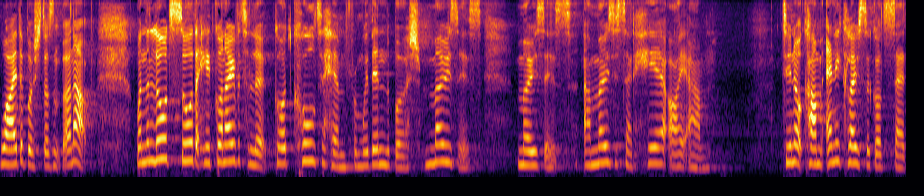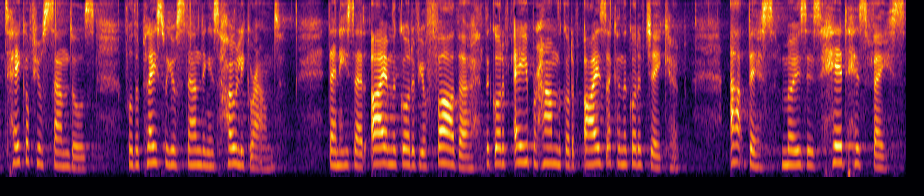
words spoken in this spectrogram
Why the bush doesn't burn up. When the Lord saw that he had gone over to look, God called to him from within the bush, Moses, Moses. And Moses said, Here I am. Do not come any closer, God said. Take off your sandals, for the place where you're standing is holy ground. Then he said, I am the God of your father, the God of Abraham, the God of Isaac, and the God of Jacob. At this, Moses hid his face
